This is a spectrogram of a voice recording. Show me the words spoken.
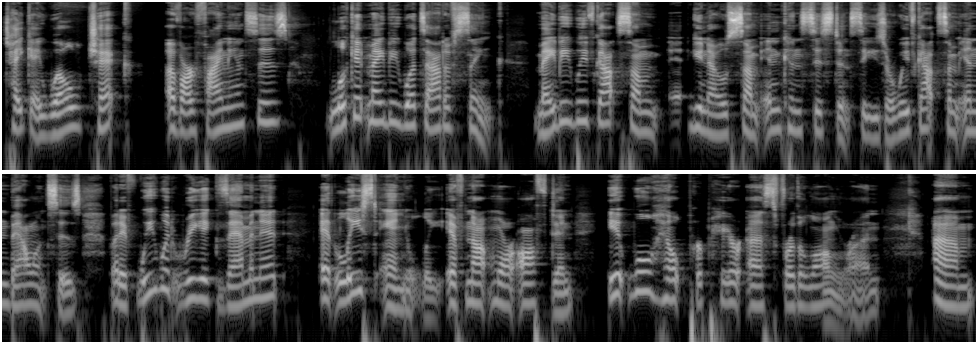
take a well check of our finances, look at maybe what's out of sync. Maybe we've got some, you know, some inconsistencies or we've got some imbalances. But if we would re examine it at least annually, if not more often, it will help prepare us for the long run. Um,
